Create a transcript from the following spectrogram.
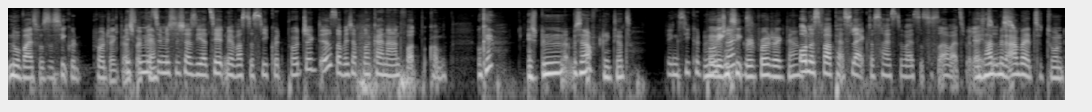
nur weiß, was das Secret Project ist. Ich bin okay. mir ziemlich sicher, sie erzählt mir, was das Secret Project ist, aber ich habe noch keine Antwort bekommen. okay. Ich bin ein bisschen aufgeregt jetzt. Wegen Secret Project? Wegen Secret Project, ja. Und es war per Slack, das heißt, du weißt, es ist arbeitsrelated. Es hat mit Arbeit zu tun.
